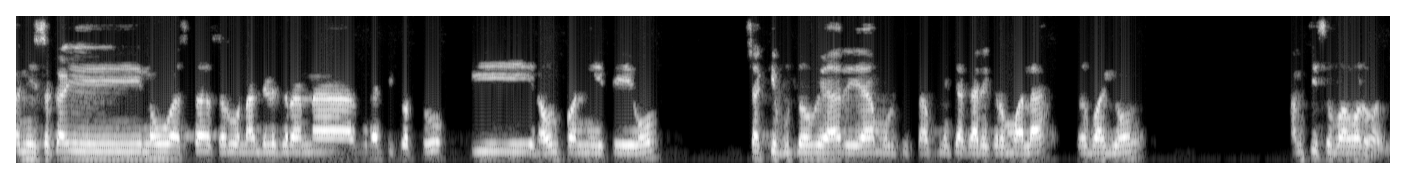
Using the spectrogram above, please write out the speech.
आणि सकाळी नऊ वाजता सर्व नांदेडकरांना विनंती करतो की राहुल पाणी येथे येऊन शाक्य बुद्ध विहार या मूर्ती स्थापनेच्या कार्यक्रमाला सहभागी होऊन आमची शोभा वाढवावी.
